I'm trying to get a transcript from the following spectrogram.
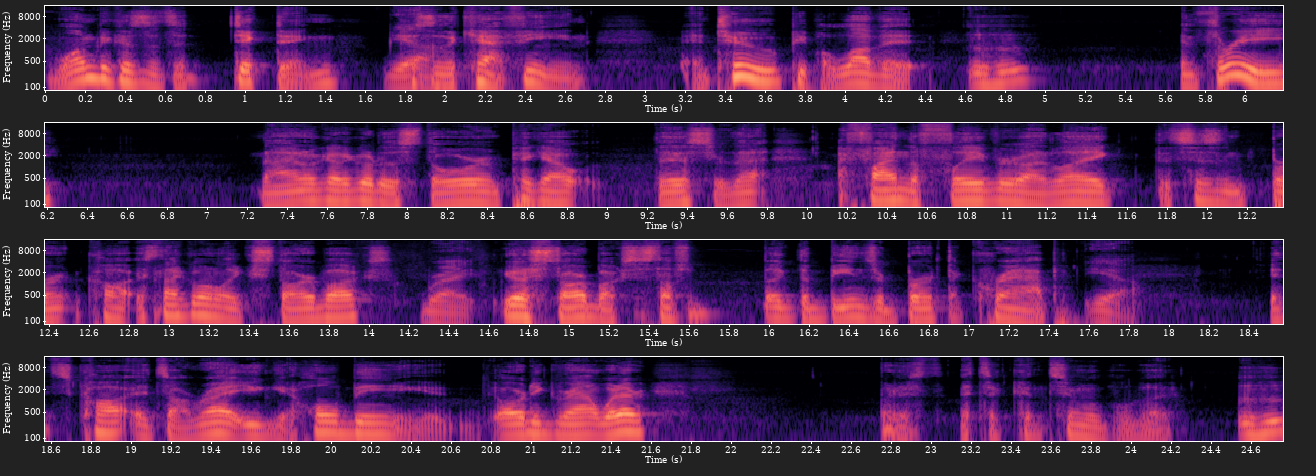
One because it's addicting because Yeah. of the caffeine, and two people love it. Mm-hmm. And three, now I don't got to go to the store and pick out this or that. I find the flavor I like. This isn't burnt coffee. It's not going like Starbucks. Right. You go to Starbucks, the stuff's like the beans are burnt to crap. Yeah. It's caught. It's all right. You can get whole bean, you can get already ground, whatever. But it's it's a consumable good. Mm-hmm.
